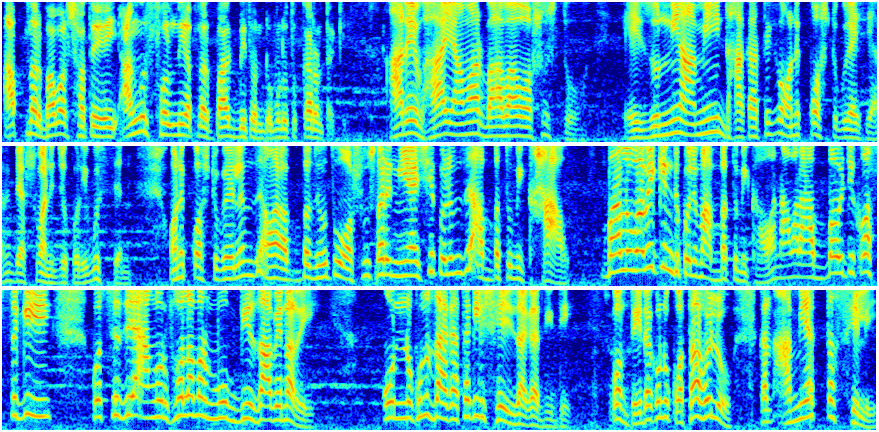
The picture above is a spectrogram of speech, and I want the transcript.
আপনার বাবার সাথে এই আঙুর ফল নিয়ে আপনার বাগবিতণ্ড মূলত কারণটা কি? আরে ভাই, আমার বাবা অসুস্থ। এই জন্যই আমি ঢাকা থেকে অনেক কষ্ট করে আইছি। আমি ব্যবসা বাণিজ্য করি, বুঝছেন? অনেক কষ্ট করে এলাম যে আমার আব্বা যেহেতু অসুস্থ নিয়ে এসে করলাম যে, আব্বা, তুমি খাও। ভালোভাবেই কিন্তু কলিম আব্বা তুমি খাও। না আমার আব্বা ওইটি করছে কি? করছে যে আঙুর ফল আমার মুখ দিয়ে যাবে না রে। অন্য কোনো জায়গা থাকলে সেই জায়গা দিতে। কোন তো এটা কোনো কথা হলো কারণ আমি একটা ছেলে।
